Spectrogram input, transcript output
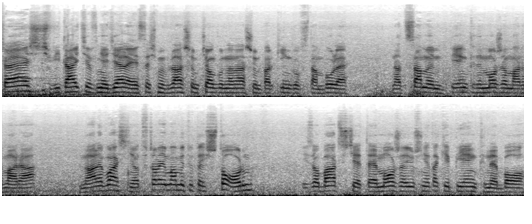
Cześć, witajcie w niedzielę. Jesteśmy w dalszym ciągu na naszym parkingu w Stambule nad samym pięknym Morzem Marmara. No ale właśnie, od wczoraj mamy tutaj sztorm i zobaczcie, te morze już nie takie piękne, bo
